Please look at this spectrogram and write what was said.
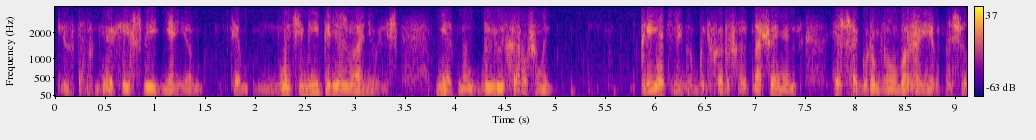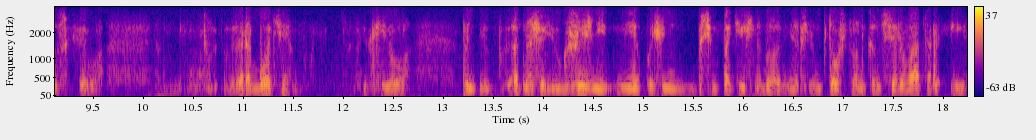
и никаких сведений о нем мы семьи перезванивались. Нет, мы были хорошими приятелями, были в хороших отношениях. Я с огромным уважением относился к его работе, к его отношению к жизни. Мне очень симпатично было например, то, что он консерватор и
